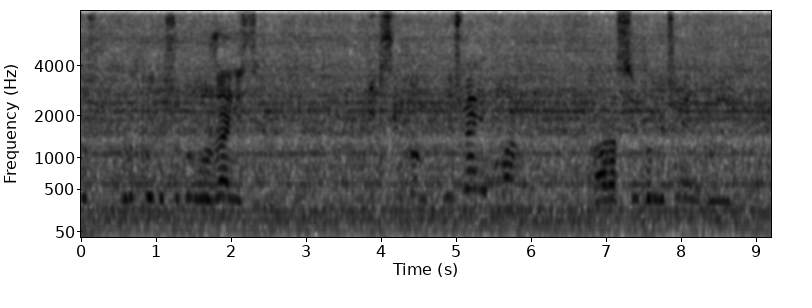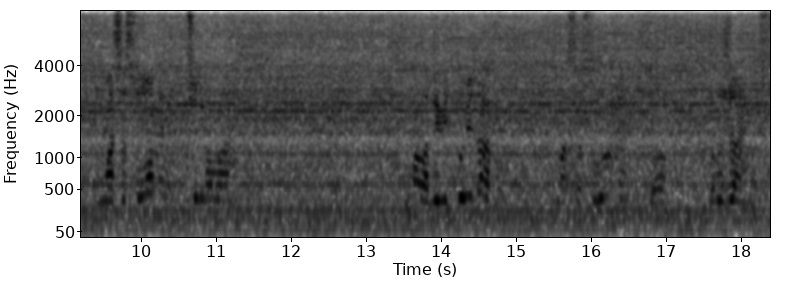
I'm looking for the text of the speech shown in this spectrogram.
Тобто, Рахуйте, що тут урожайність під 7 тонн ячменю була. А раз 7 тонн ячменю, то і маса соломи чимала. Мала би відповідати маса соломи до урожайності.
